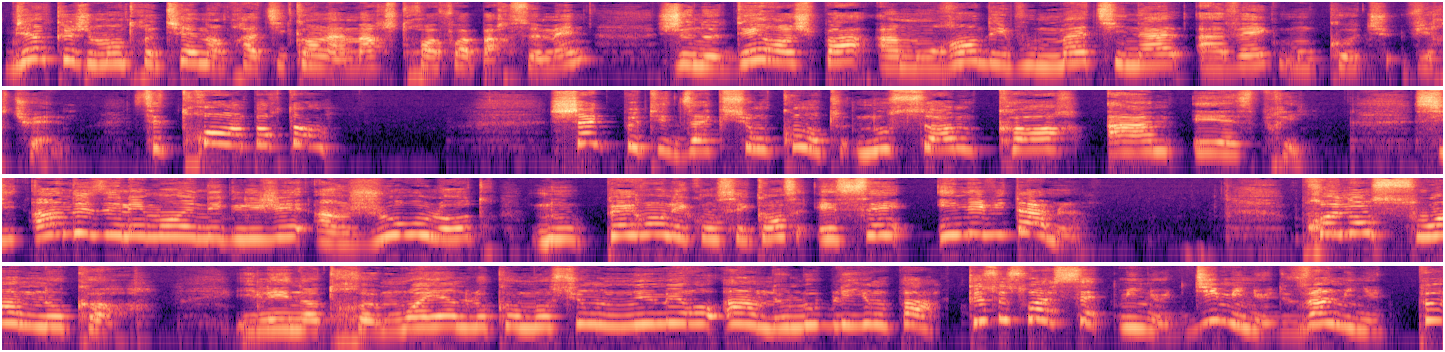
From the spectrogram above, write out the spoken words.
Bien que je m'entretienne en pratiquant la marche trois fois par semaine, je ne déroge pas à mon rendez-vous matinal avec mon coach virtuel. C'est trop important. Chaque petite action compte. Nous sommes corps, âme et esprit. Si un des éléments est négligé un jour ou l'autre, nous paierons les conséquences et c'est inévitable. Prenons soin de nos corps. Il est notre moyen de locomotion numéro un, ne l'oublions pas. Que ce soit 7 minutes, 10 minutes, 20 minutes, peu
